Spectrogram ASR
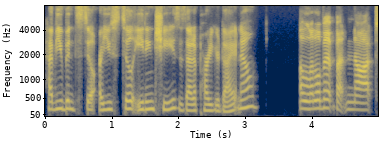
Have you been still are you still eating cheese? Is that a part of your diet now? A little bit, but not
